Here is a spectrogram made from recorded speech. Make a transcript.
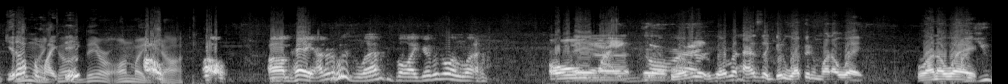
get Oh off of my my god, dick? they are on my Oh. jock. Oh, um, hey, I don't know who's left, but like you're the one left. Oh Hey, my uh, god. Whoever, whoever has a good weapon, run away. Run away. Are away. you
